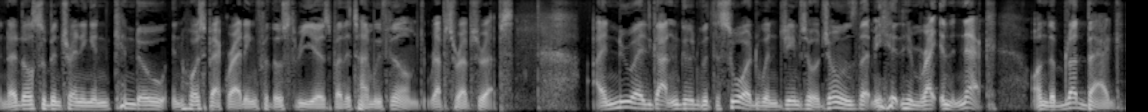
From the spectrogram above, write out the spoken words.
and I'd also been training in kendo and horseback riding for those three years by the time we filmed. Reps, reps, reps. I knew I'd gotten good with the sword when James Earl Jones let me hit him right in the neck on the blood bag,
